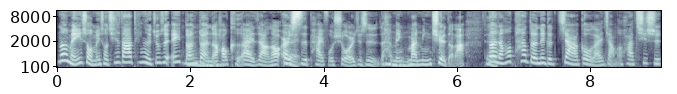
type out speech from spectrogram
那每一首每一首，其实大家听的就是哎，短短的好可爱这样，然后二四拍 for sure 就是很明蛮明确的啦。那然后它的那个架构来讲的话，其实。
